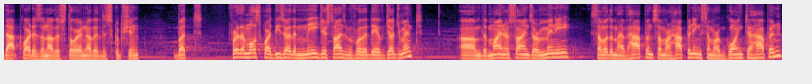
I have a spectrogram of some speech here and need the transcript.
That part is another story, another description. But for the most part, these are the major signs before the day of judgment. Um, the minor signs are many. Some of them have happened, some are happening, some are going to happen.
